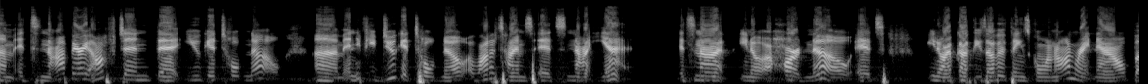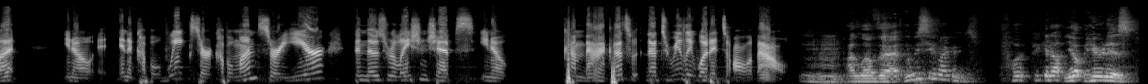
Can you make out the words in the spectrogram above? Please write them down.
um, it's not very often that you get told no. Um, and if you do get told no, a lot of times it's not yet. It's not, you know, a hard no. It's, you know, I've got these other things going on right now, but you know, in a couple of weeks or a couple months or a year, then those relationships, you know, come back. That's what that's really what it's all about. hmm I love that. Let me see if I can put, pick it up. Yep, here it is.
